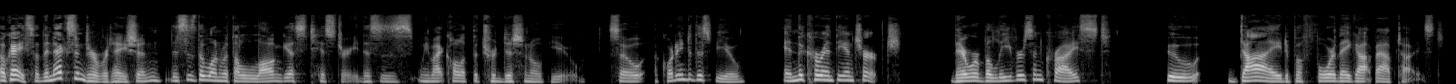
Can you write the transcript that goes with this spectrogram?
Okay, so the next interpretation, this is the one with the longest history. This is, we might call it the traditional view. So, according to this view, in the Corinthian church, there were believers in Christ who died before they got baptized.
